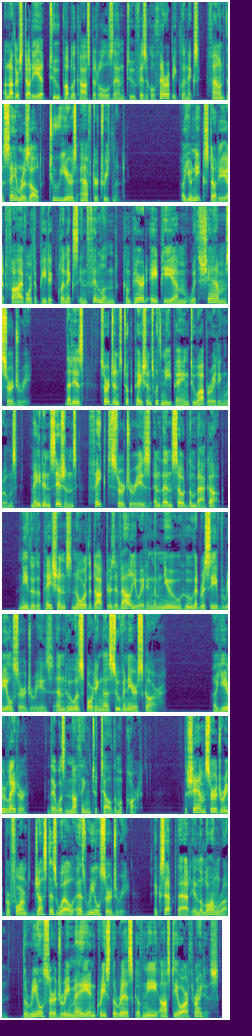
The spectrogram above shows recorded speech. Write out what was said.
Another study at two public hospitals and two physical therapy clinics found the same result two years after treatment. A unique study at five orthopedic clinics in Finland compared APM with sham surgery. That is, surgeons took patients with knee pain to operating rooms, made incisions, faked surgeries, and then sewed them back up. Neither the patients nor the doctors evaluating them knew who had received real surgeries and who was sporting a souvenir scar. A year later, there was nothing to tell them apart. The sham surgery performed just as well as real surgery, except that, in the long run, the real surgery may increase the risk of knee osteoarthritis.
